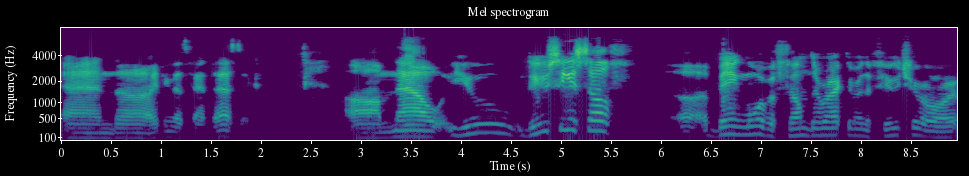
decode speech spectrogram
and uh, I think that's fantastic. Um, now, you do you see yourself uh, being more of a film director in the future, or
